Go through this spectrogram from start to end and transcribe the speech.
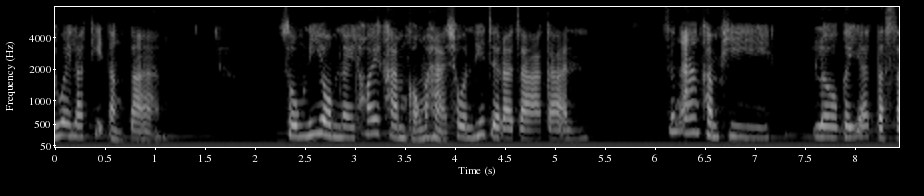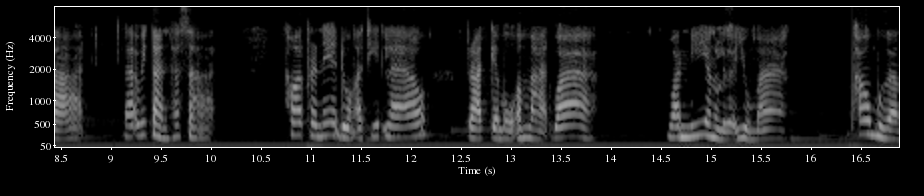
ด้วยลัทธิต่างๆ ทรงนิยมในถ้อยคำของมหาชนที่เจราจากัน ซึ่งอ้างคำพีโลกยตศาสตร์ และวิตันทศาสตร์ ทอดพระเนตรดวงอาทิตย์แล้ว ตรัสแก่หมู่อมาตว่า วันนี้ยังเหลืออยู่มากเข้าเมือง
